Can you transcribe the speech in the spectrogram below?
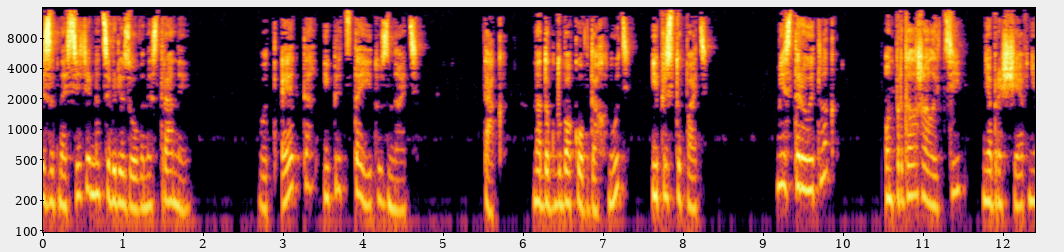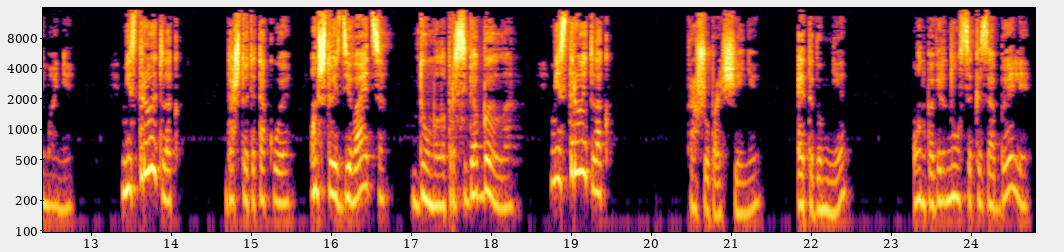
из относительно цивилизованной страны. Вот это и предстоит узнать. Так, надо глубоко вдохнуть и приступать. «Мистер Уитлок?» Он продолжал идти, не обращая внимания. «Мистер Уитлок?» «Да что это такое? Он что, издевается?» Думала про себя Белла. «Мистер Уитлок!» «Прошу прощения. Это вы мне?» Он повернулся к Изабелле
